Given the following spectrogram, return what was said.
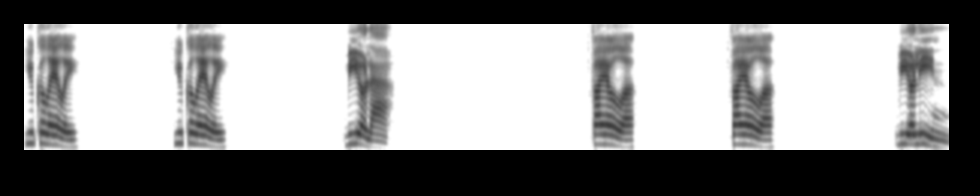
Ukulele. Ukulele. Viola. Viola. Viola. Violín.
